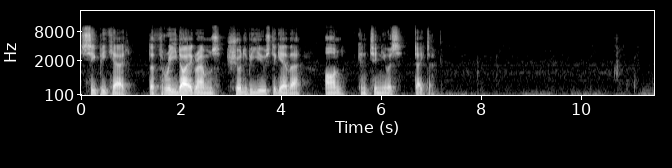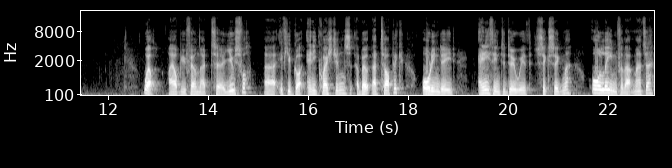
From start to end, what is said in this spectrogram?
CPK. The three diagrams should be used together on continuous data. Well, I hope you found that uh, useful. Uh, if you've got any questions about that topic, or indeed anything to do with Six Sigma, or Lean for that matter,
